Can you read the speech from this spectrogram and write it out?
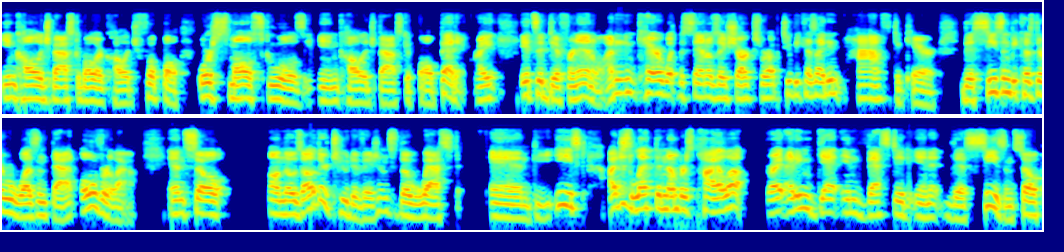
in college basketball or college football or small schools in college basketball betting, right? It's a different animal. I didn't care what the San Jose Sharks were up to because I didn't have to care this season because there wasn't that overlap. And so on those other two divisions, the West and the East, I just let the numbers pile up right? I didn't get invested in it this season. So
